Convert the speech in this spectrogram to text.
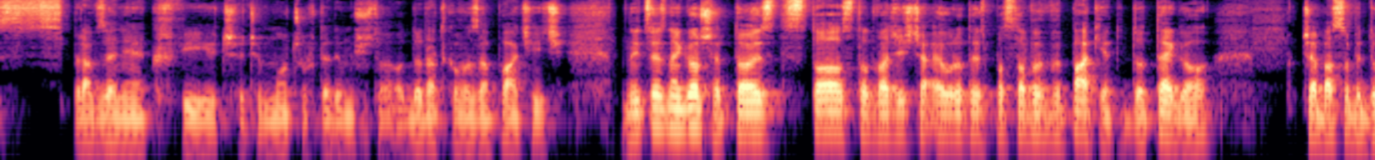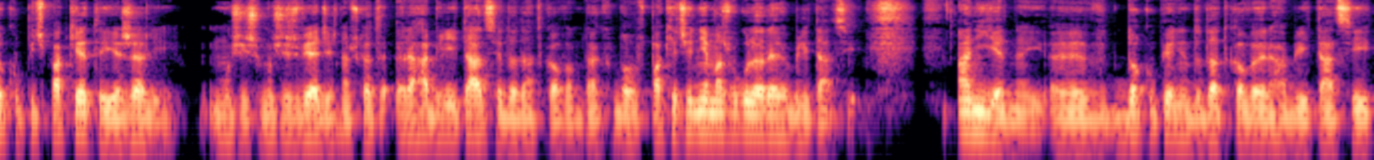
sprawdzenie krwi czy, czy moczu, wtedy musisz to dodatkowo zapłacić. No i co jest najgorsze, to jest 100-120 euro, to jest podstawowy pakiet. Do tego trzeba sobie dokupić pakiety, jeżeli musisz, musisz wiedzieć, na przykład rehabilitację dodatkową, tak? Bo w pakiecie nie masz w ogóle rehabilitacji. Ani jednej. W- Dokupienie dodatkowej rehabilitacji,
